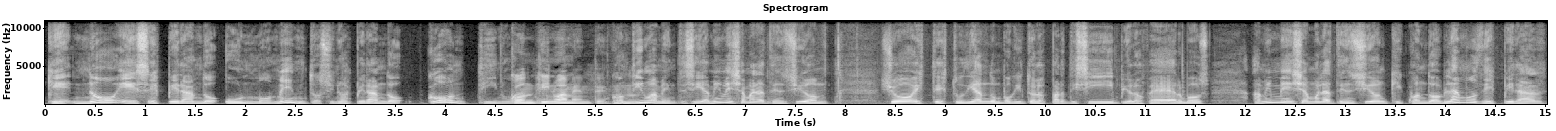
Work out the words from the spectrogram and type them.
que no es esperando un momento, sino esperando continuamente. Continuamente. Continuamente, sí. A mí me llama la atención, yo este, estudiando un poquito los participios, los verbos, a mí me llamó la atención que cuando hablamos de esperar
